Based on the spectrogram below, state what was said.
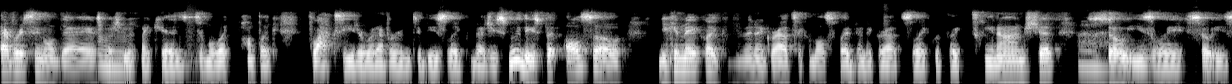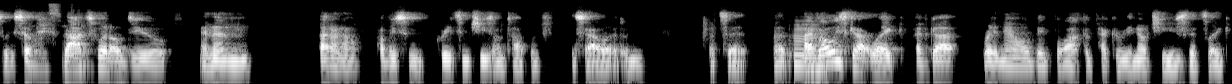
every single day, especially mm. with my kids, and we'll like pump like flaxseed or whatever into these like veggie smoothies. But also you can make like vinaigrettes, like emulsified vinaigrettes, like with like tehina and shit, uh, so easily, so easily. So, so that's what I'll do. And then I don't know, probably some grate some cheese on top of the salad, and that's it. But mm. I've always got like I've got right now a big block of pecorino cheese that's like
